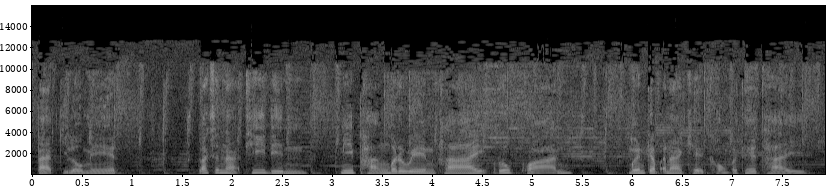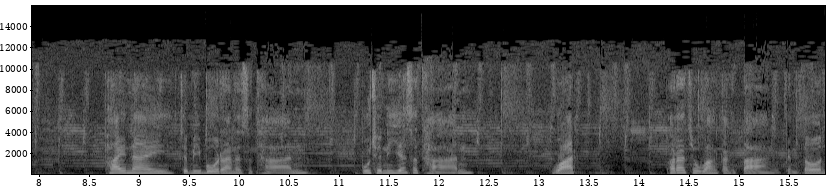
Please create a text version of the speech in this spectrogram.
8 กิโลเมตร ลักษณะที่ดินมีผังบริเวณคล้าย รูปขวาน เหมือนกับอาณาเขตของประเทศไทย ภายในจะมีโบราณสถาน ปูชนียสถาน วัด พระราชวังต่างๆ เป็นต้น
